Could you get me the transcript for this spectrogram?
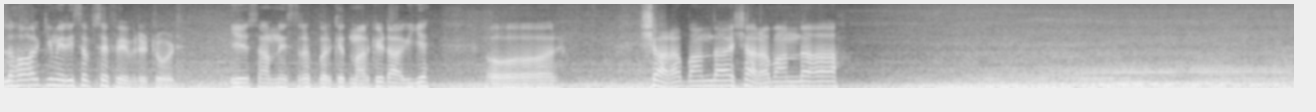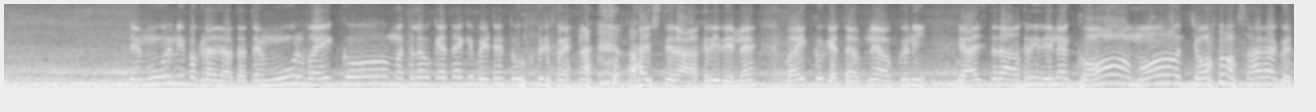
लाहौर की मेरी सबसे फेवरेट रोड ये सामने इस तरफ़ बरकत मार्केट आ गई है और शारा बांदा शारा बांदा तैमूर नहीं पकड़ा जाता। तैमूर बाइक को मतलब कहता है कि बेटे, तू जो है ना, आज तेरा आखिरी दिन है। बाइक को कहता है, अपने आप को नहीं, कि आज तेरा आखिरी दिन है। घो, मो, चो, सारा कुछ।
